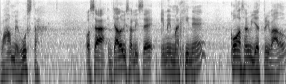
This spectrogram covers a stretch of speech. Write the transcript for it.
wow, me gusta. O sea, ya lo visualicé y me imaginé cómo hacer mi jet privado.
